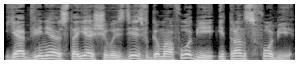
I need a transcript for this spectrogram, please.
Я обвиняю стоящего здесь в гомофобии и трансфобии.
